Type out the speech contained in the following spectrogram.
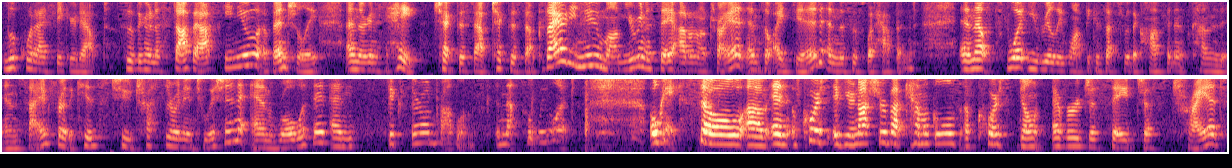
look what I figured out. So they're going to stop asking you eventually and they're going to say, hey, check this out, check this out. Because I already knew, mom, you're going to say, I don't know, try it. And so I did, and this is what happened. And that's what you really want because that's where the confidence comes inside for the kids to trust their own intuition and roll with it and fix their own problems. And that's what we want. Okay, so, um, and of course, if you're not sure about chemicals, of course, don't ever just say, just try it.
